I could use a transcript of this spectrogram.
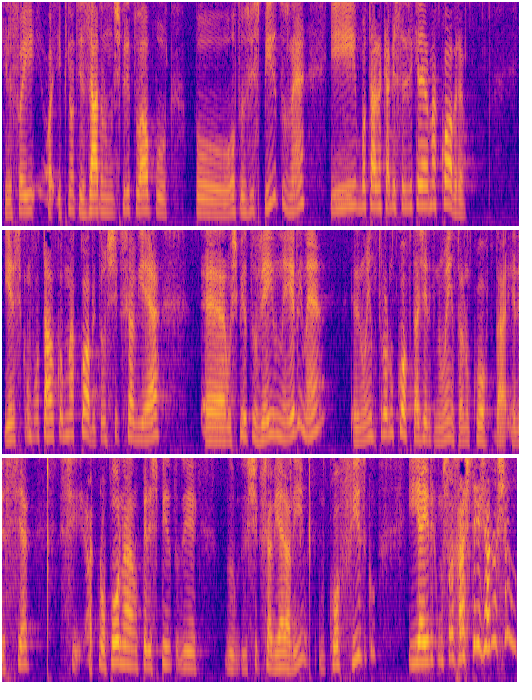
que ele foi hipnotizado no mundo espiritual por, por outros espíritos, né? E botaram na cabeça dele que ele era uma cobra. E ele se comportava como uma cobra. Então, Chico Xavier, é, o espírito veio nele, né? Ele não entrou no corpo, tá, gente? Que não entra no corpo, tá? Ele se, se aclopou na, no perispírito de, do, do Chico Xavier ali, no corpo físico, e aí ele começou a rastejar no chão.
